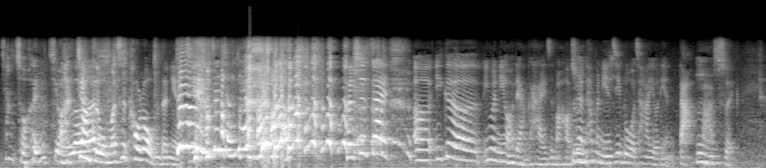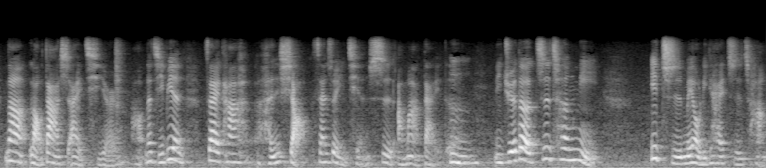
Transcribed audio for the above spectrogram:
这样走很久啊了。这样子我们是透露我们的年纪。再讲一下。可是在，呃一个，因为你有两个孩子嘛，哈，虽然他们年纪落差有点大，嗯八岁，那老大是爱妻儿，好，那即便在他很小，三岁以前是阿妈带的，嗯，你觉得支撑你一直没有离开职场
